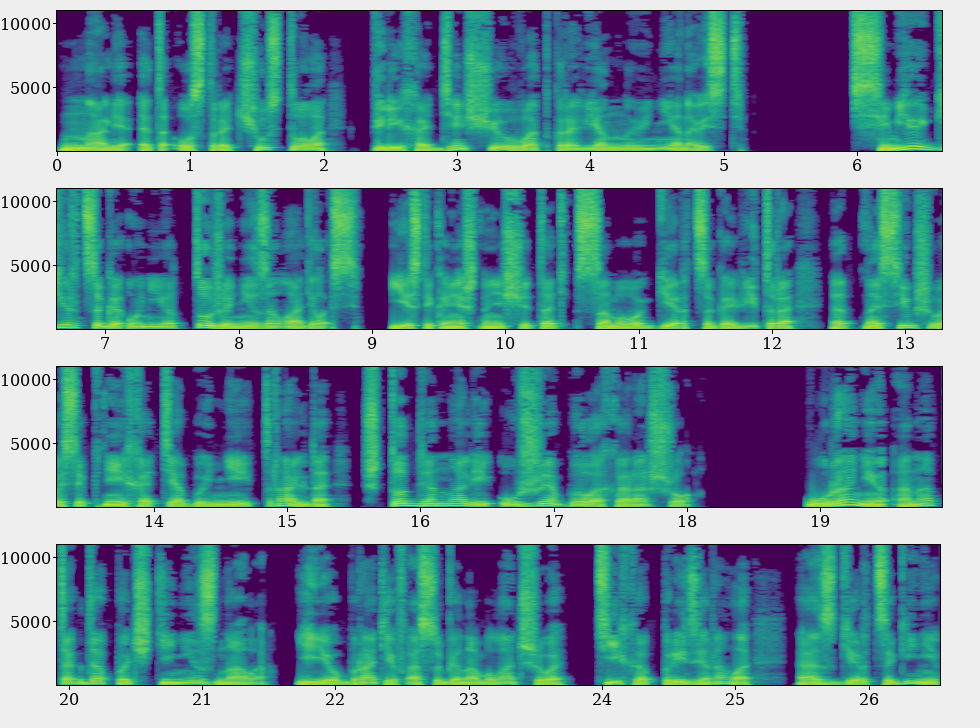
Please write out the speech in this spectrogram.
Налия это остро чувствовала, переходящую в откровенную ненависть. С семьей герцога у нее тоже не заладилось если, конечно, не считать самого герцога Витера, относившегося к ней хотя бы нейтрально, что для Нали уже было хорошо. Уранию она тогда почти не знала. Ее братьев, особенно младшего, тихо презирала, а с герцогиней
